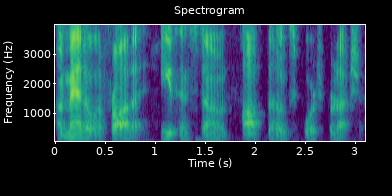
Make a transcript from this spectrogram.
Amanda LaFratta, Ethan Stone, Off the Hook Sports Production.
